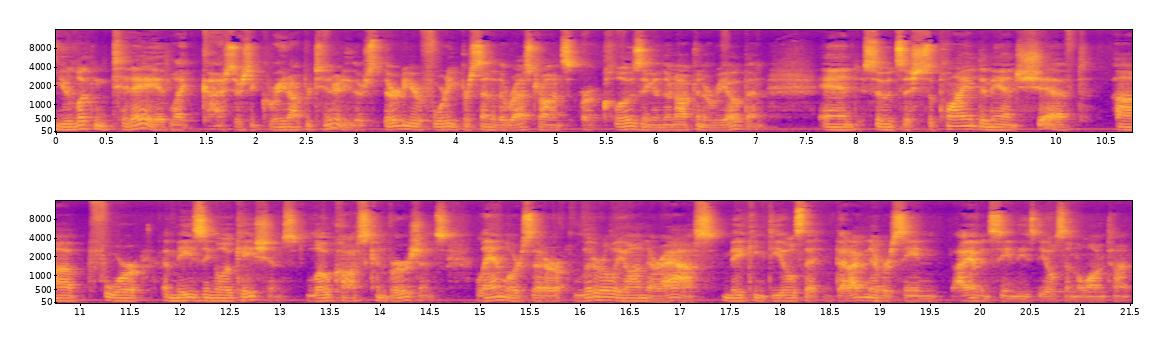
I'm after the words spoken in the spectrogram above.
you're looking today at like, gosh, there's a great opportunity. There's 30 or 40% of the restaurants are closing and they're not going to reopen. And so it's a supply and demand shift uh, for amazing locations, low cost conversions landlords that are literally on their ass making deals that, that I've never seen. I haven't seen these deals in a long time.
